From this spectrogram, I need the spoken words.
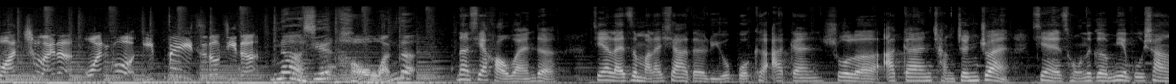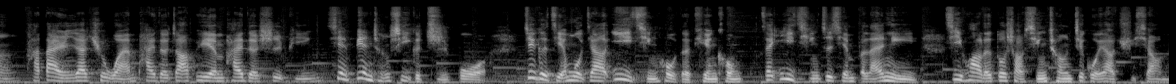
玩出来的，玩过一辈子都记得。那些好玩的，那些好玩的。今天来自马来西亚的旅游博客阿甘说了《阿甘长征传》，现在从那个面部上他带人家去玩拍的照片、拍的视频，现在变成是一个直播。这个节目叫《疫情后的天空》。在疫情之前，本来你计划了多少行程，结果要取消呢？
